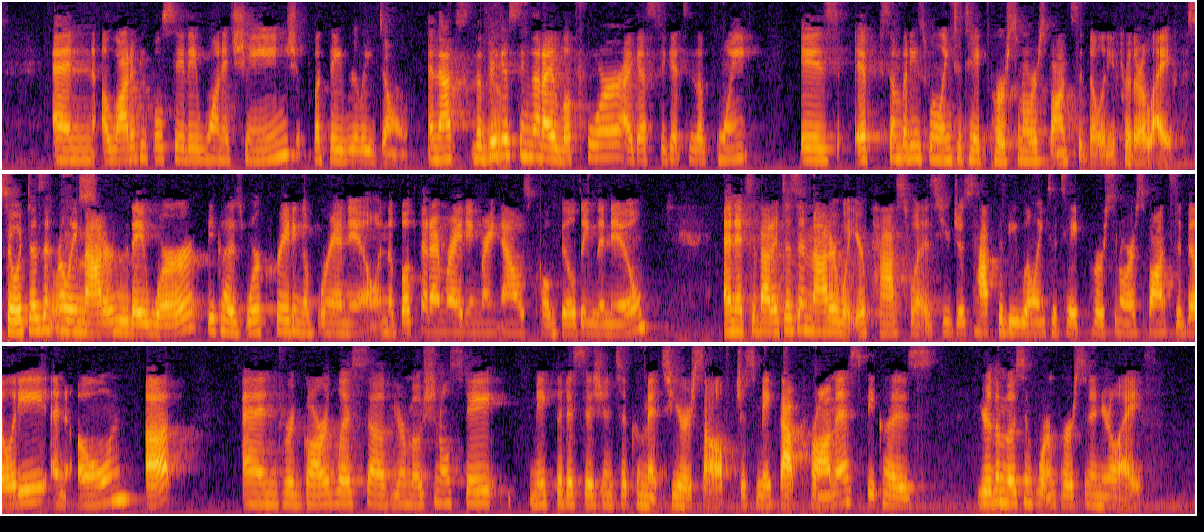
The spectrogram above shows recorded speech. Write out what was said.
And a lot of people say they want to change, but they really don't. And that's the biggest thing that I look for, I guess, to get to the point is if somebody's willing to take personal responsibility for their life. So it doesn't really matter who they were because we're creating a brand new. And the book that I'm writing right now is called Building the New. And it's about it doesn't matter what your past was. You just have to be willing to take personal responsibility and own up. And regardless of your emotional state, make the decision to commit to yourself. Just make that promise because you're the most important person in your life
